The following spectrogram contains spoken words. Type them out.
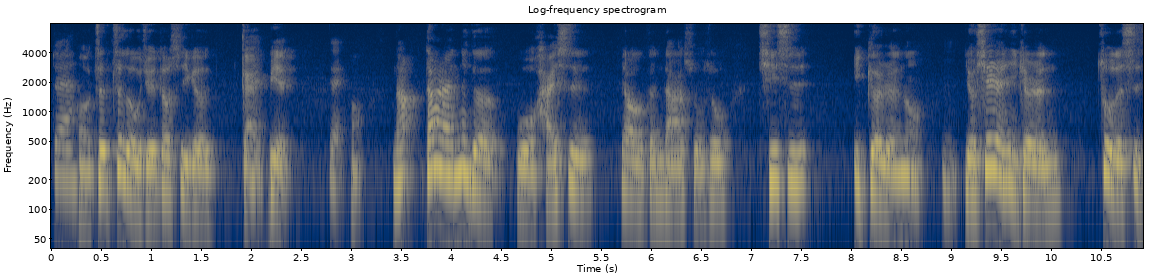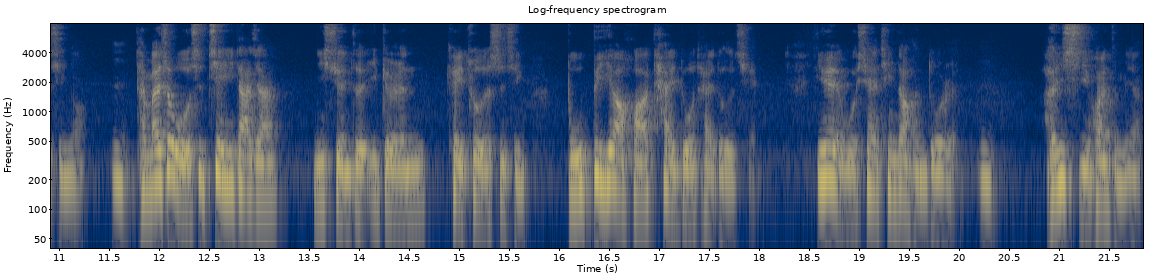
对啊，哦，这这个我觉得都是一个改变。对哦，那当然，那个我还是要跟大家说说，其实一个人哦，嗯有些人一个人做的事情哦，嗯，坦白说，我是建议大家，你选择一个人可以做的事情，不必要花太多太多的钱，因为我现在听到很多人，嗯，很喜欢怎么样。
